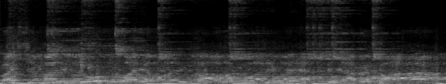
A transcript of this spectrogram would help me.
પછી મારી જોગ માયા, મારી બાવન આવે બા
